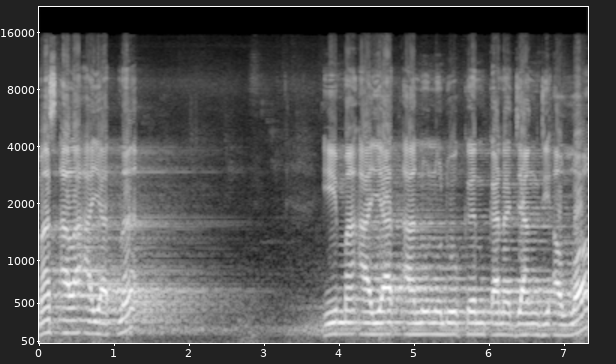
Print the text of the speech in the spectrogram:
masalah ayatna Ima ayat anu nuduken kana janji Allah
